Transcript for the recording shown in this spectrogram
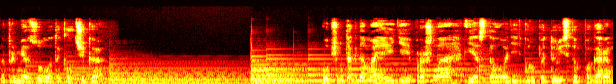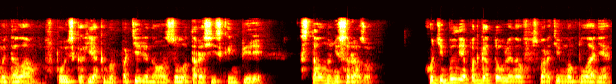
например, золото Колчака». В общем, тогда моя идея прошла, и я стал водить группы туристов по горам и долам в поисках якобы потерянного золота Российской империи. Стал, но не сразу. Хоть и был я подготовлен в спортивном плане,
